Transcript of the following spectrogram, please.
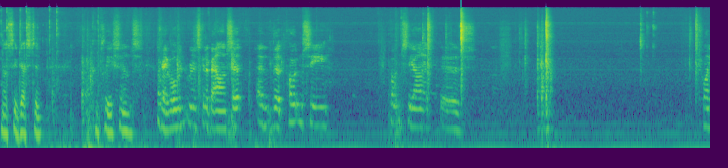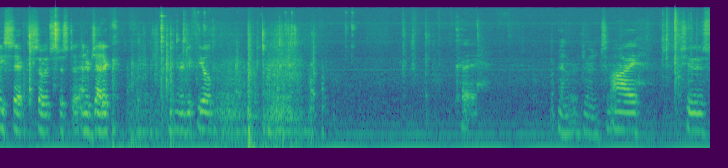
No suggested completions. Okay, well we're, just gonna balance it, and the potency potency on it is twenty six, so it's just an energetic energy field. Okay, and we're doing some I. Choose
